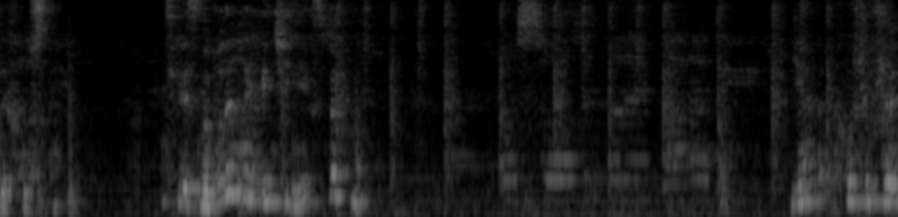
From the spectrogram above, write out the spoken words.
Буде хруста. Інтересно, буде таке чи ні експеримент? Я хочу вже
